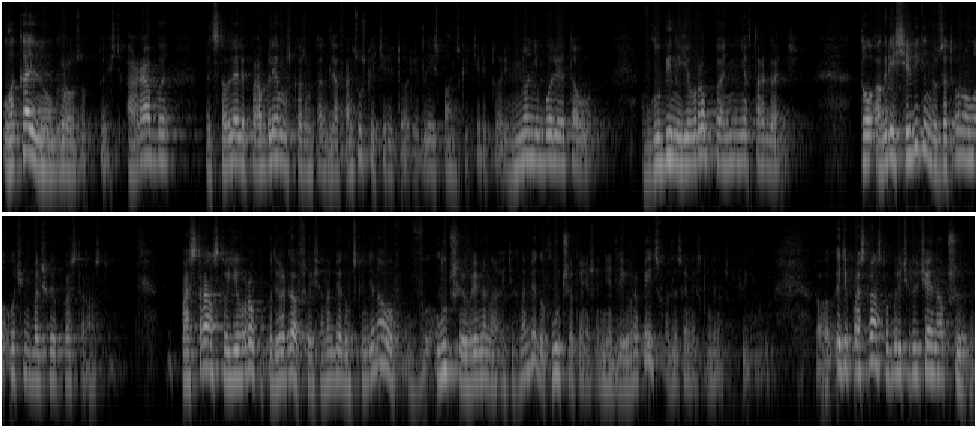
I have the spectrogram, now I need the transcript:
локальную угрозу, то есть арабы представляли проблему, скажем так, для французской территории, для испанской территории, но не более того. В глубины Европы они не вторгались. То агрессия викингов затронула очень большие пространства. Пространство Европы, подвергавшееся набегам скандинавов, в лучшие времена этих набегов, лучшие, конечно, не для европейцев, а для самих скандинавских викингов, эти пространства были чрезвычайно обширны,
